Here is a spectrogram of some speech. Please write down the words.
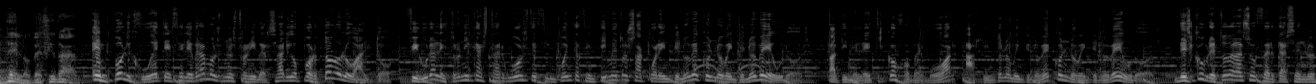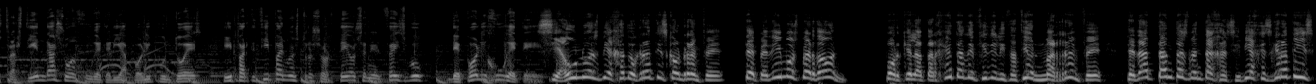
modelo de ciudad. En Polijuguete celebramos nuestro aniversario por todo lo alto. Figura electrónica Star Wars de 50 centímetros a 49,99 euros. Patín eléctrico Hoverboard a 199,99 euros. Descubre todas las ofertas en nuestras tiendas o en jugueteriapoli.es y participa en nuestros sorteos en el Facebook de Polijuguete. Si aún no has viajado gratis con Renfe, te pedimos perdón. Porque la tarjeta de fidelización más Renfe te da tantas ventajas y viajes gratis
